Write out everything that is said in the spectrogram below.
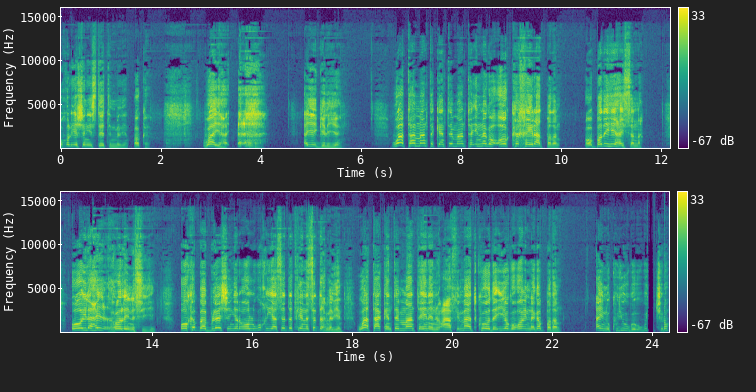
boqol iyo shan iyo siddeetan milyan. Okay waa yahay ayay geliyeen. Waa taa maanta keentay maanta innaga oo ka khayraad badan oo badihii haysanna oo ilaahay xoolayna siiyey oo ka baabulation yar oo lagu qiyaasay dadkeenna saddex milyan. Waa taa keentay maanta inaynu caafimaadkooda iyaga oo inaga badan aynu kuyuuga ugu jiro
